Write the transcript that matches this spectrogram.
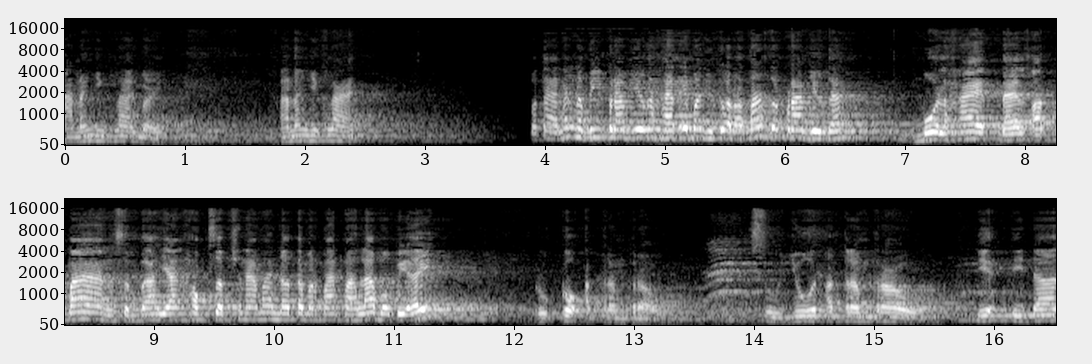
អាហ្នឹងយើងខ្លាចមើលអាហ្នឹងយើងខ្លាចប៉ុន្តែអាហ្នឹងនប៊ីប្រាប់យើងថាហេតុអីបានយើងគាត់អត់បានគាត់ប្រាប់យើងថា មូលហេតុដែលអត់បានសម្បះយ៉ាង60ឆ្នាំហើយនៅតែមិនបានប៉ះឡើងមកពីអីរុកអត់ត្រឹមត្រូវស៊ូយូតអត់ត្រឹមត្រូវអ៊ីទីដាល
